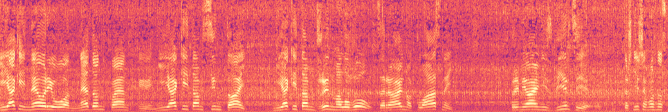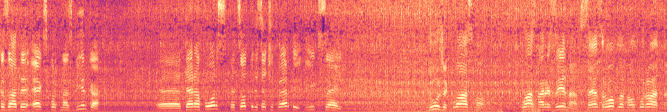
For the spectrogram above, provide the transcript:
Ніякий не Оріон, не Донфенг, ніякий там Сінтай, ніякий там Джин Маловол. Це реально класний в преміальній збірці. Точніше, можна сказати, експортна збірка. Е, TerraForce 554 XL. Дуже класно. Класна резина, все зроблено акуратно,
